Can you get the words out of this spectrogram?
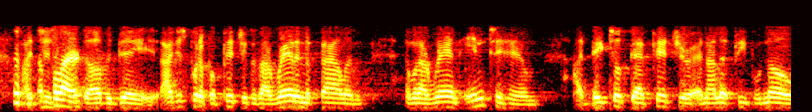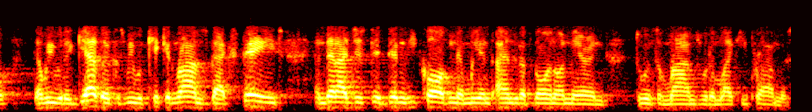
I just did the other day. I just put up a picture because I ran into Fallon, and when I ran into him, I, they took that picture, and I let people know that we were together because we were kicking rhymes backstage. And then I just did. Then he called, and then we. I ended up going on there and doing some rhymes with him like he promised.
